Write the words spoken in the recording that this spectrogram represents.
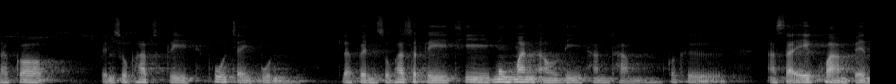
แล้วก็เป็นสุภาพสตรีผู้ใจบุญ และเป็นสุภาพสตรีที่มุ่งมั่นเอาดีทางธรรม ก็คืออาศัยความเป็น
